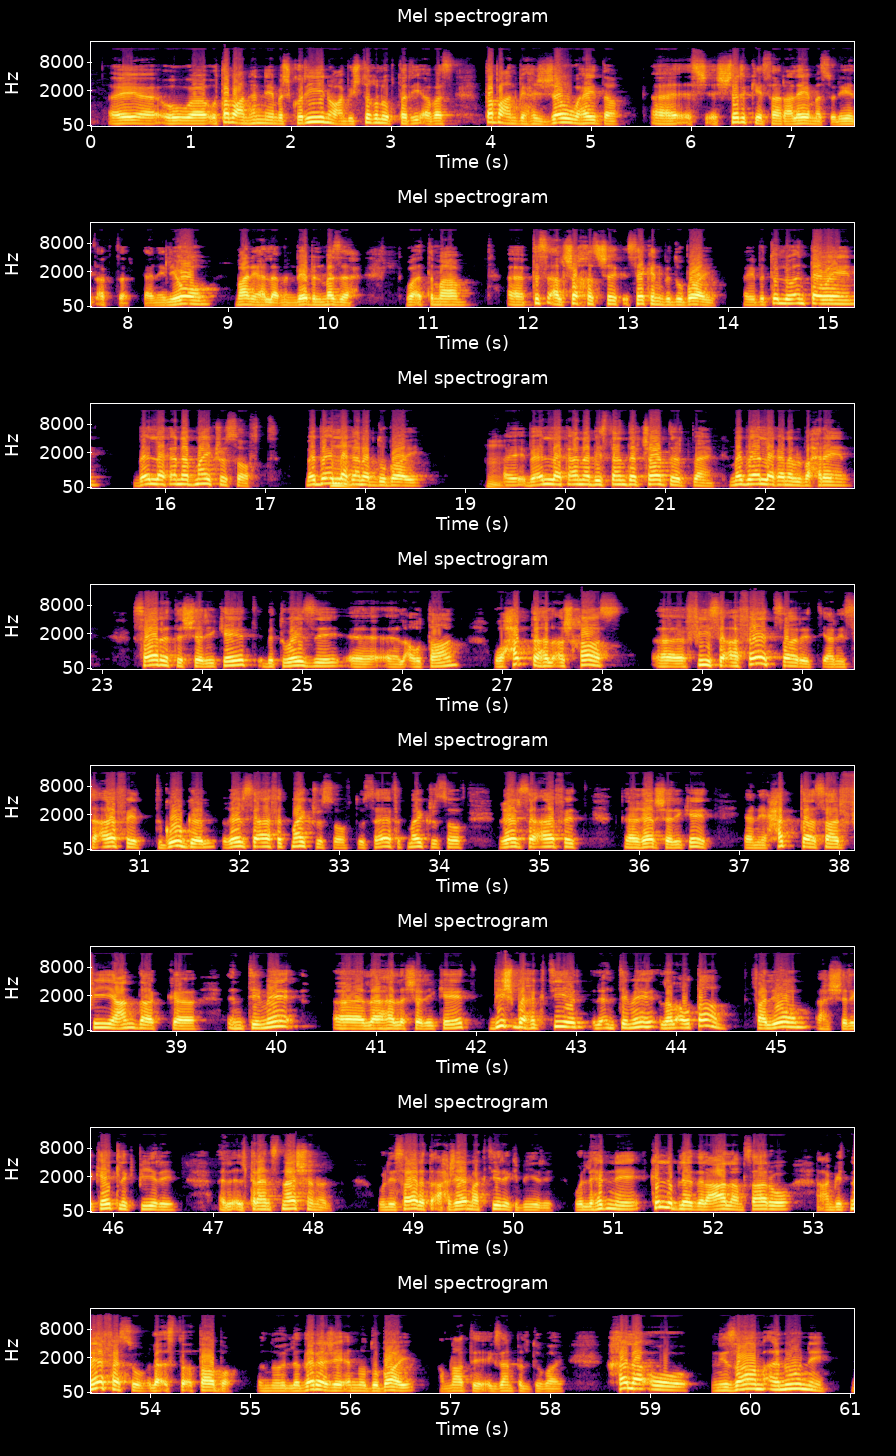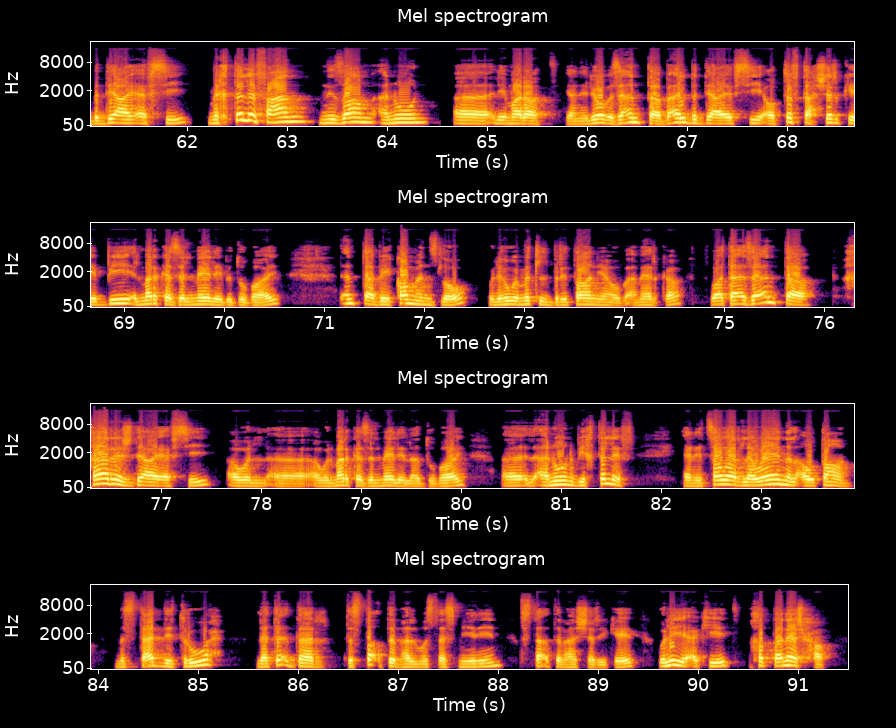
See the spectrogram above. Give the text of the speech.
وطبعا هن مشكورين وعم بيشتغلوا بطريقة بس طبعا بهالجو هيدا آه، الشركة صار عليها مسؤوليات أكثر يعني اليوم معني هلأ من باب المزح وقت ما آه، بتسأل شخص ساكن بدبي بتقول له أنت وين؟ بقول لك أنا بمايكروسوفت. ما بيقول لك أنا بدبي. بيقول لك أنا ب Standard Chartered Bank. ما بيقول لك أنا بالبحرين. صارت الشركات بتوازي آه، الأوطان وحتى هالأشخاص آه، في ثقافات صارت يعني ثقافه جوجل غير ثقافه مايكروسوفت وثقافه مايكروسوفت غير ثقافه آه، غير شركات. يعني حتى صار في عندك انتماء لهالشركات بيشبه كتير الانتماء للأوطان. فاليوم هالشركات الكبيرة ال transnational واللي صارت أحجامها كتير كبيرة واللي هن كل بلاد العالم صاروا عم يتنافسوا لاستقطابها. انه لدرجة انه دبي عم نعطي example دبي خلقوا نظام قانوني بال DIFC مختلف عن نظام قانون آه الإمارات. يعني اليوم إذا أنت بقلب ال DIFC أو بتفتح شركة بالمركز المالي بدبي أنت ب common law واللي هو مثل بريطانيا وبأمريكا وقتها إذا أنت خارج DIFC أو آه، أو المركز المالي لدبي آه، القانون بيختلف. يعني تصور لوين الأوطان مستعدة تروح لتقدر تستقطب هالمستثمرين تستقطب هالشركات واللي أكيد خطة ناجحة.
